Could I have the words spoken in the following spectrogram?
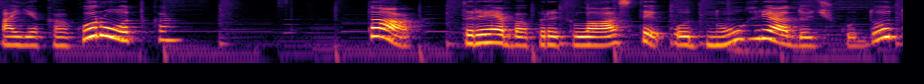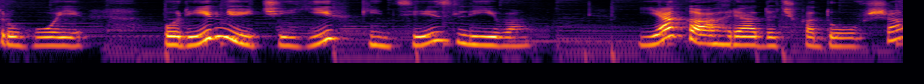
а яка коротка? Так, треба прикласти одну грядочку до другої, порівнюючи їх кінці зліва. Яка грядочка довша?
